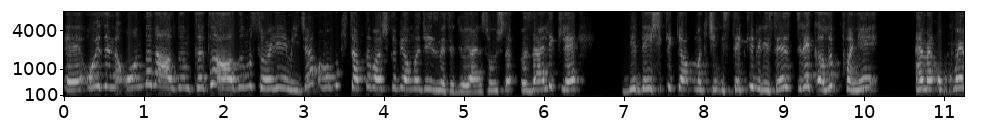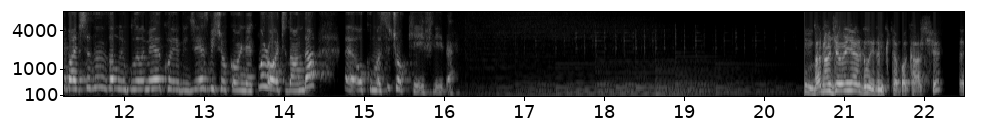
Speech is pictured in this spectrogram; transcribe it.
E, o yüzden ondan aldığım tadı aldığımı söyleyemeyeceğim ama bu kitapta başka bir amaca hizmet ediyor. Yani sonuçta özellikle bir değişiklik yapmak için istekli biriyseniz direkt alıp hani hemen okumaya başladığınız zaman uygulamaya koyabileceğiniz birçok örnek var. O açıdan da e, okuması çok keyifliydi. Ben önce ön yargılıydım kitaba karşı. Ee,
